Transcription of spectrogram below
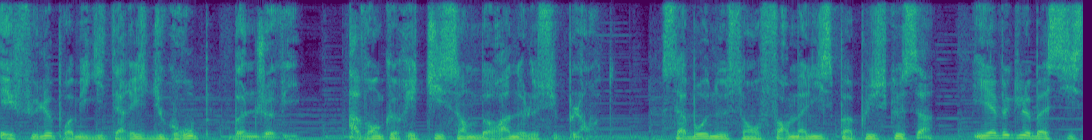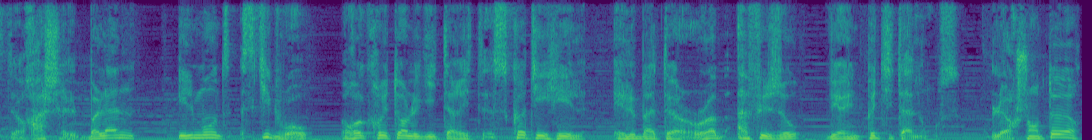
et fut le premier guitariste du groupe Bon Jovi, avant que Richie Sambora ne le supplante. Sabo ne s'en formalise pas plus que ça, et avec le bassiste Rachel Bolan, il monte Skid Row, recrutant le guitariste Scotty Hill et le batteur Rob Affuso via une petite annonce. Leur chanteur,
